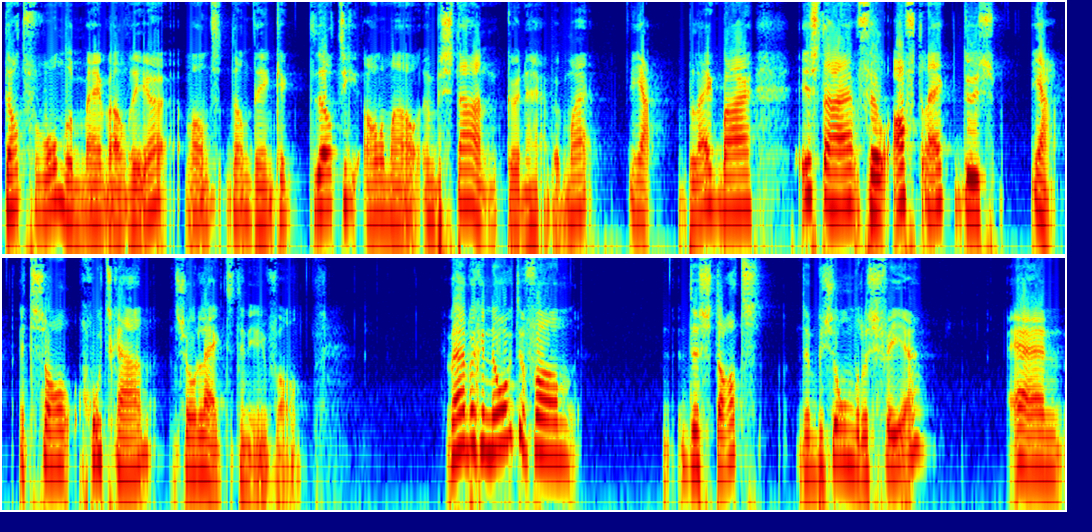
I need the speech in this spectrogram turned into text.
dat verwondert mij wel weer. Want dan denk ik dat die allemaal een bestaan kunnen hebben. Maar ja, blijkbaar is daar veel aftrek. Dus ja, het zal goed gaan. Zo lijkt het in ieder geval. We hebben genoten van de stad, de bijzondere sfeer. En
